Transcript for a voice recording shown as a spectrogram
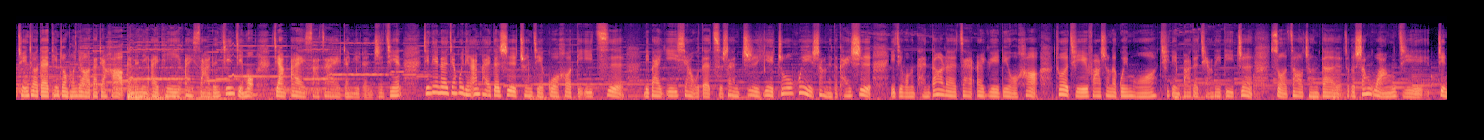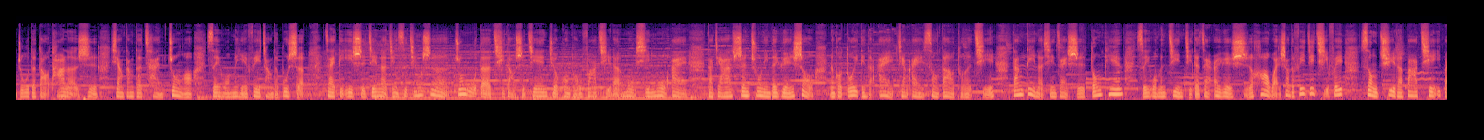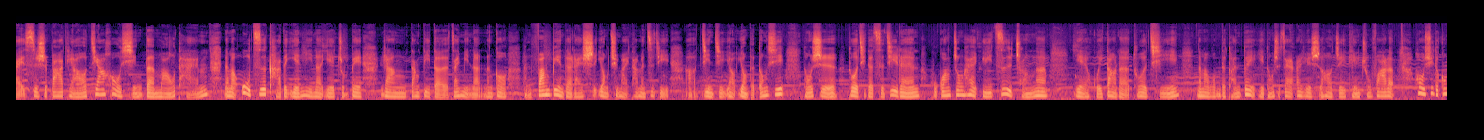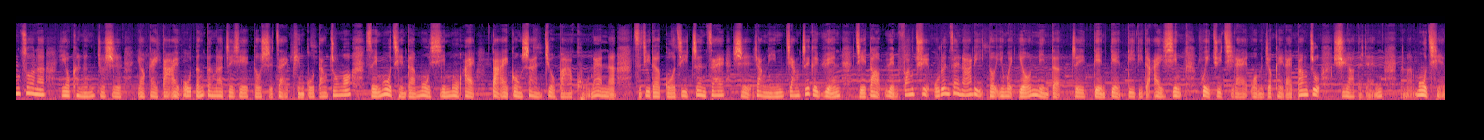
全球的听众朋友，大家好！感恩您爱听《爱洒人间》节目，将爱洒在人与人之间。今天呢，将为您安排的是春节过后第一次。礼拜一下午的慈善置业周会上人的开示，以及我们谈到了在二月六号土耳其发生了规模七点八的强烈地震所造成的这个伤亡及建筑物的倒塌呢，是相当的惨重哦，所以我们也非常的不舍，在第一时间呢，静思精舍中午的祈祷时间就共同发起了木心木爱。大家伸出您的援手，能够多一点的爱，将爱送到土耳其当地呢。现在是冬天，所以我们紧急的在二月十号晚上的飞机起飞，送去了八千一百四十八条加厚型的毛毯。那么物资卡的眼里呢，也准备让当地的灾民呢，能够很方便的来使用，去买他们自己啊紧急要用的东西。同时，土耳其的慈济人胡光中和于自成呢，也回到了土耳其。那么，我们的团队也同时在二月十号这一天出发了。后续的工作呢，也有可能就是要盖大爱屋等等呢，这些都是在评估当中哦。所以，目前的木心木爱。大爱共善，就把苦难呢？慈济的国际赈灾是让您将这个缘结到远方去，无论在哪里，都因为有您的这一点点滴滴的爱心汇聚起来，我们就可以来帮助需要的人。那么目前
